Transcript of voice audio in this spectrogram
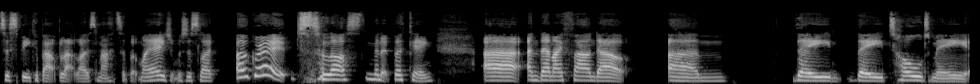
to speak about Black Lives Matter. But my agent was just like, oh, great, just a last minute booking. Uh, and then I found out um, they they told me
